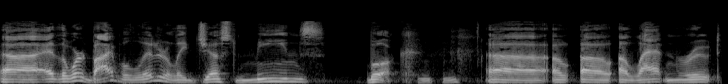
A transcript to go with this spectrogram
Uh, the word Bible literally just means book. Mm-hmm. Uh, a, a, a, Latin root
